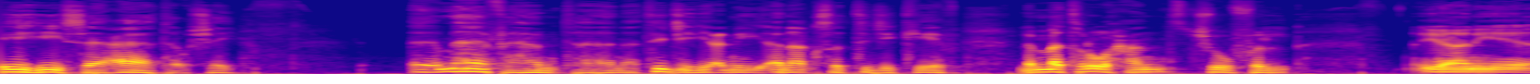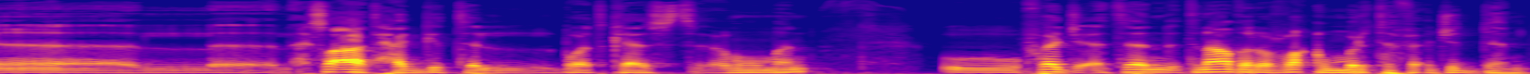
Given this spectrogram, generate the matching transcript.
إيه هي ساعات أو شيء. ما فهمتها أنا. تجي يعني أنا أقصد تجي كيف؟ لما تروح أنت تشوف ال يعني الإحصاءات حقت البودكاست عموما وفجأة تناظر الرقم مرتفع جدا.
